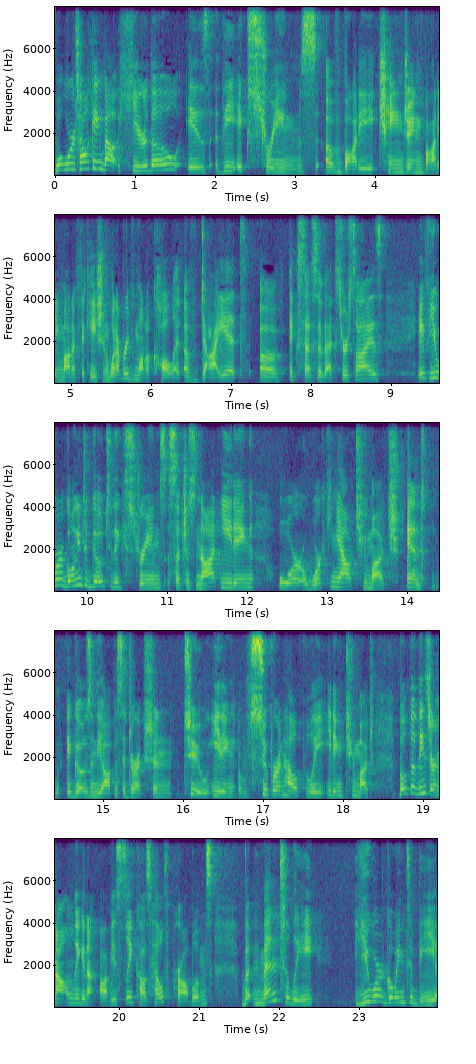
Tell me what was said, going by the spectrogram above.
What we're talking about here though is the extremes of body changing, body modification, whatever you want to call it, of diet, of excessive exercise. If you are going to go to the extremes, such as not eating or working out too much, and it goes in the opposite direction too, eating super unhealthily, eating too much, both of these are not only going to obviously cause health problems, but mentally, you are going to be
